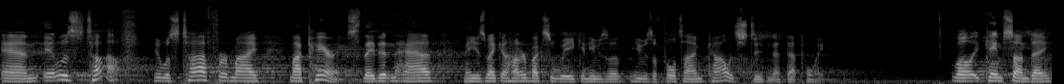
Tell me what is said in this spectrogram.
and it was tough. It was tough for my, my parents. They didn't have, he was making 100 bucks a week, and he was a, he was a full time college student at that point. Well, it came Sunday,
